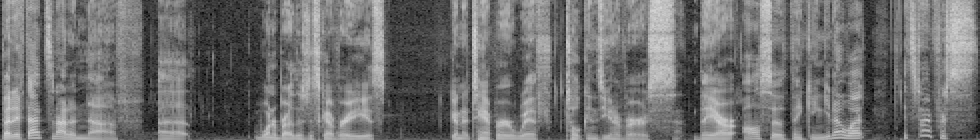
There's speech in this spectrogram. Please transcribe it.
But if that's not enough, uh, Warner Brothers Discovery is going to tamper with Tolkien's universe. They are also thinking, you know what? It's time for s-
